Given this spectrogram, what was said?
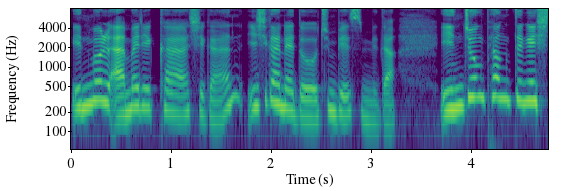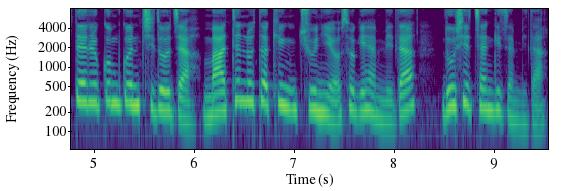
인물 아메리카 시간, 이 시간에도 준비했습니다. 인종평등의 시대를 꿈꾼 지도자 마틴 루터 킹 주니어 소개합니다. 노시창 기자입니다.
